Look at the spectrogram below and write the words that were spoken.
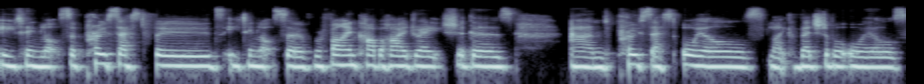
eating lots of processed foods, eating lots of refined carbohydrates, sugars, and processed oils like vegetable oils.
